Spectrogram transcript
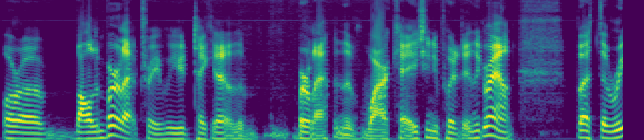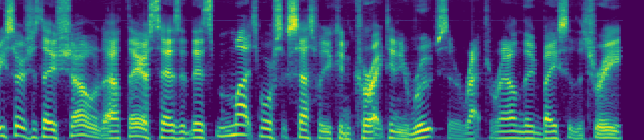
Or a ball and burlap tree where you take it out of the burlap in the wire cage and you put it in the ground. But the research that they've shown out there says that it's much more successful. You can correct any roots that are wrapped around the base of the tree.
